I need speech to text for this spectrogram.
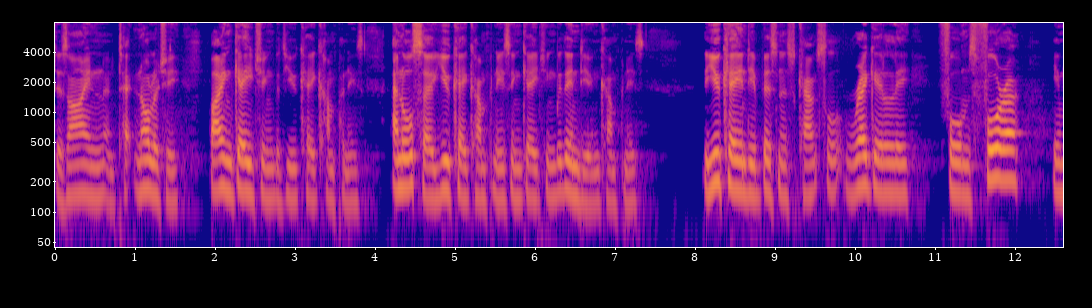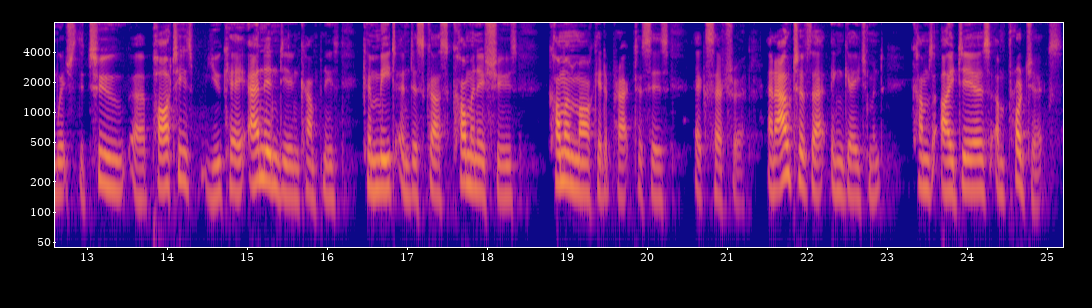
design and technology by engaging with UK companies and also UK companies engaging with Indian companies. The UK India Business Council regularly forms fora in which the two uh, parties, UK and Indian companies, can meet and discuss common issues, common market practices, etc. And out of that engagement comes ideas and projects.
